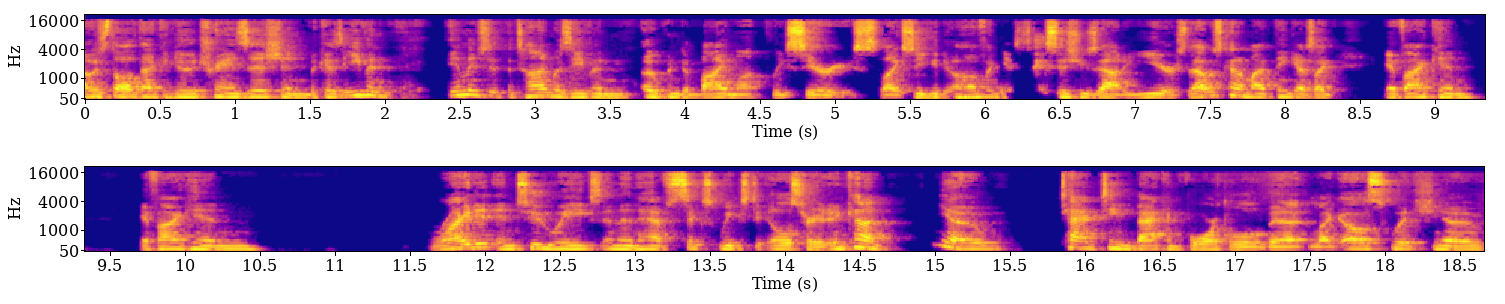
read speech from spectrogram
I always thought that I could do a transition because even Image at the time was even open to bi monthly series. Like, so you could, oh, if I get six issues out a year. So that was kind of my thinking. I was like, if I can, if I can write it in two weeks and then have six weeks to illustrate it and kind of, you know, tag team back and forth a little bit, like, oh, switch, you know,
